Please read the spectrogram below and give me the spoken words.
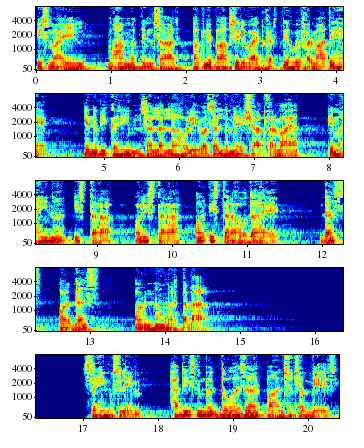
اسماعیل محمد بن سعد اپنے باپ سے روایت کرتے ہوئے فرماتے ہیں کہ نبی کریم صلی اللہ علیہ وسلم نے ارشاد فرمایا کہ مہینہ اس طرح اور اس طرح اور اس طرح ہوتا ہے۔ دس اور دس اور نو مرتبہ۔ صحیح مسلم، حدیث نمبر دو ہزار پانچ سو چھبیس۔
